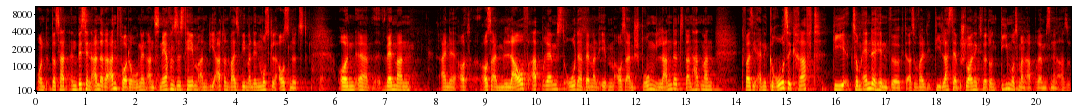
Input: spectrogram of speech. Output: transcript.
Und das hat ein bisschen andere Anforderungen ans Nervensystem, an die Art und Weise, wie man den Muskel ausnützt. Und äh, wenn man eine, aus, aus, einem Lauf abbremst oder wenn man eben aus einem Sprung landet, dann hat man quasi eine große Kraft, die zum Ende hin wirkt, also weil die Last ja beschleunigt wird und die muss man abbremsen. Also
